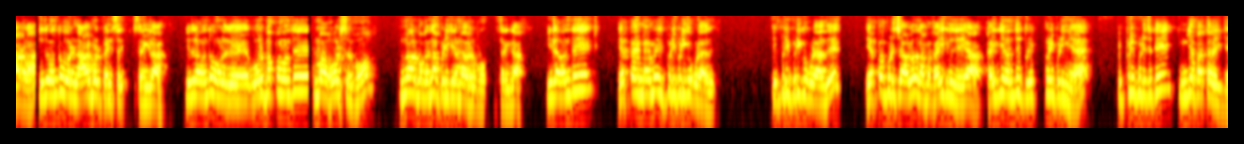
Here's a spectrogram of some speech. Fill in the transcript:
பார்க்கலாம். இது வந்து ஒரு நார்மல் பென்சில் சரிங்களா? இதுல வந்து உங்களுக்கு ஒரு பக்கம் வந்து சும்மா ஹோல்ஸ் இருக்கும். இன்னொரு பக்கம் தான் பிடிக்கிற மாதிரி இருக்கும் சரிங்களா? இதை வந்து எப்பயுமே இப்படி பிடிக்கக்கூடாது. இப்படி பிடிக்கக்கூடாது. எப்போ பிடிச்சாலும் நம்ம கைக்கு இல்லையா? கையை வந்து இப்படி இப்படி பிடிங்க. இப்படி பிடிச்சிட்டு இங்கே பற்ற வைக்க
